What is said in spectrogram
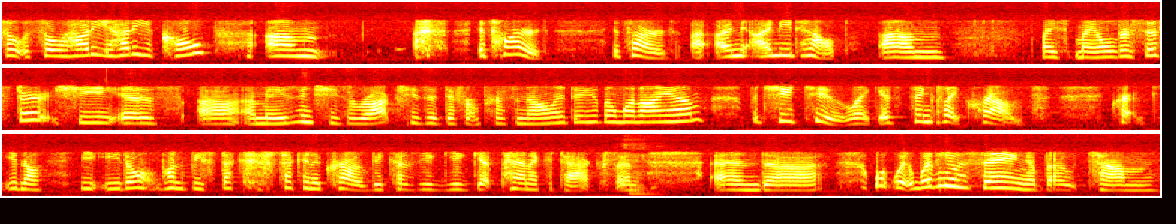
so so how do you how do you cope? Um, it's hard. It's hard. I I, I need help. Um, my my older sister, she is uh, amazing. She's a rock. She's a different personality than what I am, but she too. Like it's things like crowds. You know, you, you don't want to be stuck stuck in a crowd because you, you get panic attacks and and uh, what what he was saying about um,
